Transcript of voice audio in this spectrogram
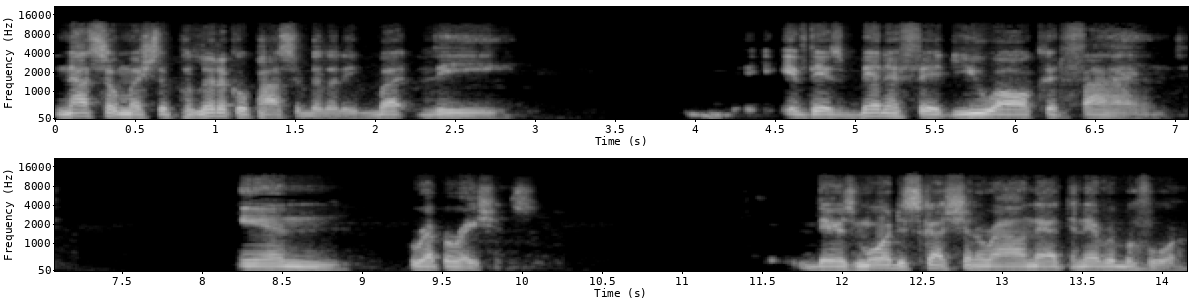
not so much the political possibility, but the if there's benefit you all could find in reparations. There's more discussion around that than ever before.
